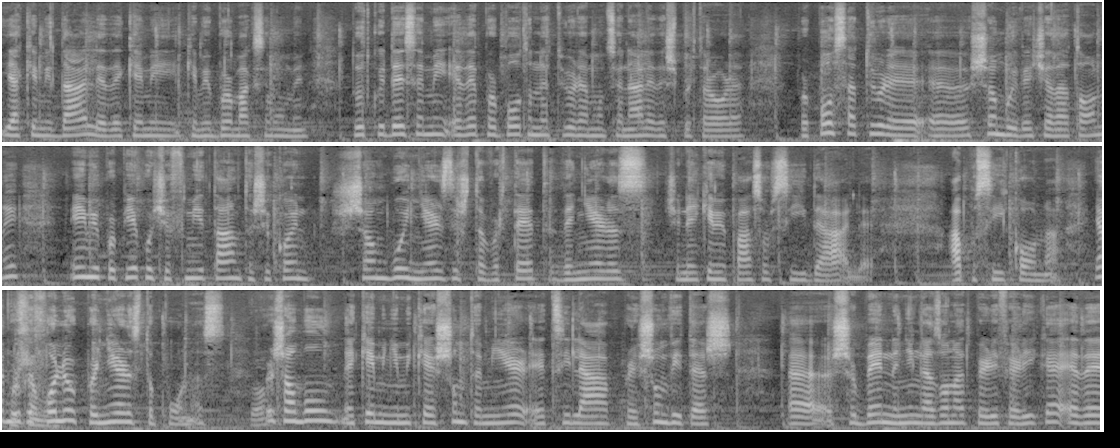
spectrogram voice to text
ia kemi dalë dhe kemi, kemi bërë maksimumin. Duhet kujdesemi edhe për botën e tyre emocionale dhe shpirtërore. Përpos atyre shëmbujve që dha Toni, ne jemi përpjekur që fëmijët tanë të shikojnë shëmbuj njerëzish të vërtetë dhe njerëz që ne i kemi pasur si ideale apo si ikona. Jam duke folur për njerëz të punës. Po. Për shembull, ne kemi një mike shumë të mirë e cila prej shumë vitesh shërben në një nga zonat periferike edhe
